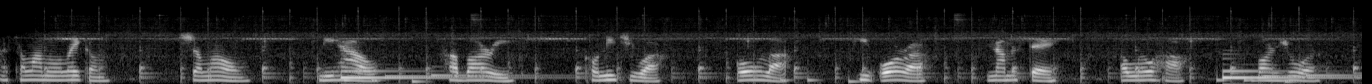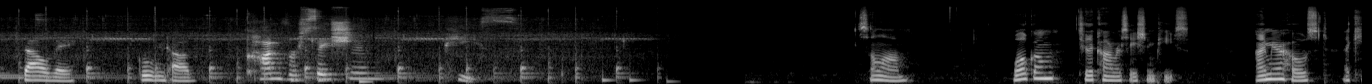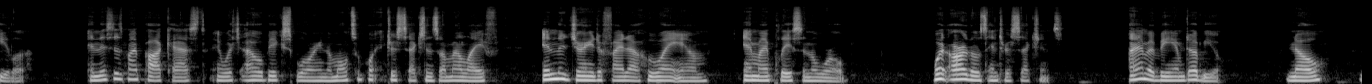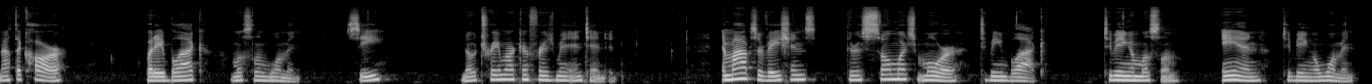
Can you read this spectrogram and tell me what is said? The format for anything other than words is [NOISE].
Assalamu alaikum. Shalom. Ni hao. Habari. Konnichiwa. Hola. Kia ora. Namaste. Aloha. Bonjour. Salve. Guten Tag. Conversation Peace. Salam. Welcome to the Conversation Piece. I'm your host, Aquila, and this is my podcast in which I will be exploring the multiple intersections of my life in the journey to find out who I am and my place in the world. What are those intersections? I am a BMW. No, not the car, but a black Muslim woman. See? No trademark infringement intended. In my observations, there is so much more to being black, to being a Muslim, and to being a woman.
